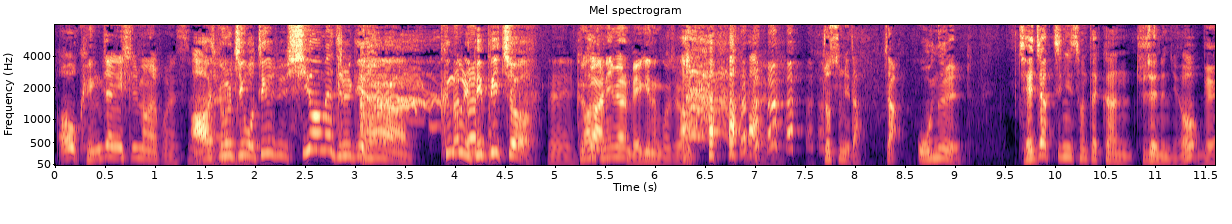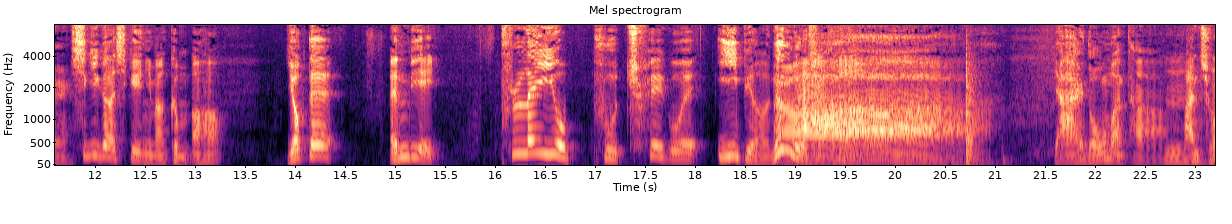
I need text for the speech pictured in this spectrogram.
어 굉장히 실망할 뻔했어요. 아, 네. 그걸 지금 어떻게 좀 시험에 들게 한큰 그림 빅피처. 네. 그거 아 니면 매기는 거죠. 네. 좋습니다. 자 오늘 제작진이 선택한 주제는요. 네. 시기가 시기이니만큼 아하. 역대 NBA 플레이오프 최고의 이변은 무엇일까? 아. 야, 너무 많다. 음. 많죠.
